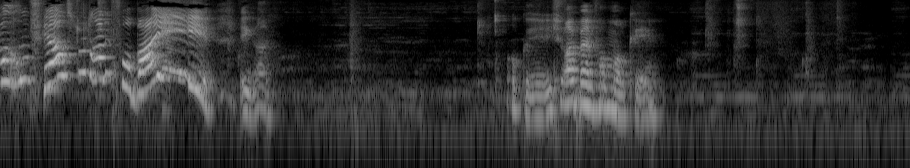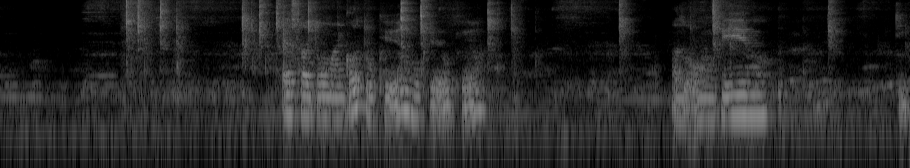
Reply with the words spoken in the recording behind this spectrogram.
warum fährst du dran vorbei? Egal. Ich schreibe einfach mal okay. Er ist halt, oh mein Gott, okay, okay, okay. Also umgeben. Die,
